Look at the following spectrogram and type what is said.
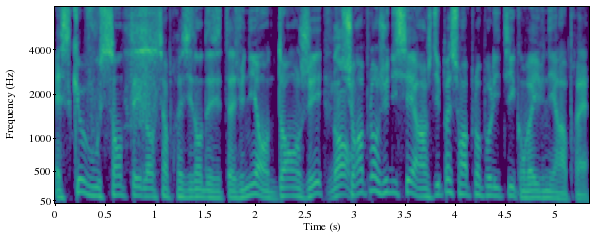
Est-ce que vous sentez l'ancien président des États-Unis en danger Non. sur un plan judiciaire hein, Je dis pas sur un plan politique, on va y venir après.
